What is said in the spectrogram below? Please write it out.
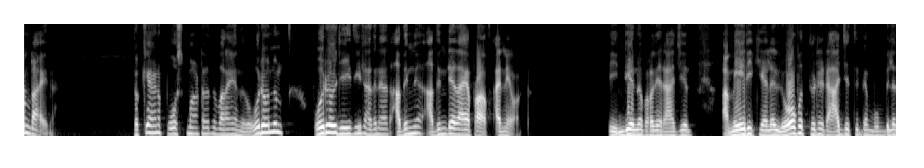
ഉണ്ടായത്? ഇതൊക്കെയാണ് പോസ്റ്റ്മോർട്ടം എന്ന് പറയുന്നത്. ഓരോന്നും ഓരോ രീതിയിൽ അതിന് അതിന് അതിന്റെതായ പ്രാധാന്യമുണ്ട്. ഇന്ത്യ എന്ന് പറഞ്ഞ രാജ്യം അമേരിക്കയിലെ ലോകത്തൊരു രാജ്യത്തിന്റെ മുമ്പിൽ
